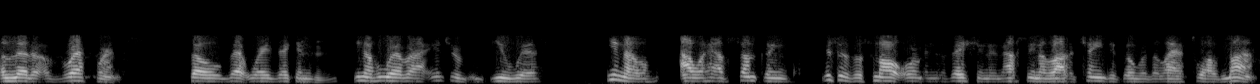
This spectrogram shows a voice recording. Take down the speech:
a letter of reference, so that way they can, Mhm. you know, whoever I interview with, you know, I will have something. This is a small organization, and I've seen a lot of changes over the last 12 months.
